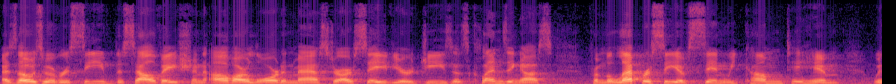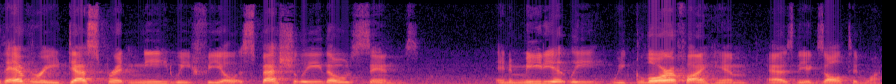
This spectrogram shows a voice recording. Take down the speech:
As those who have received the salvation of our Lord and Master, our Savior, Jesus, cleansing us from the leprosy of sin, we come to him with every desperate need we feel, especially those sins. And immediately we glorify him as the exalted one.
